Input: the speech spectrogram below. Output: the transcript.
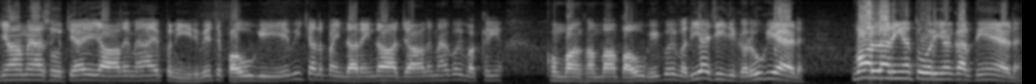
ਜਾਂ ਮੈਂ ਸੋਚਿਆ ਇਹ ਜਾਂ ਤੇ ਮੈਂ ਇਹ ਪਨੀਰ ਵਿੱਚ ਪਾਊਗੀ, ਇਹ ਵੀ ਚੱਲ ਪੈਂਦਾ ਰਹਿੰਦਾ। ਜਾਂ ਤੇ ਮੈਂ ਕੋਈ ਵੱਖਰੀ ਖੁੰਬਾਂ ਖੰਬਾਂ ਪਾਊਗੀ, ਕੋਈ ਵਧੀਆ ਚੀਜ਼ ਕਰੂਗੀ ਐਡ ਵਾਲਾਂ ਵਾਲੀਆਂ ਤੋਰੀਆਂ ਕਰਦੀਆਂ ਐਡ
